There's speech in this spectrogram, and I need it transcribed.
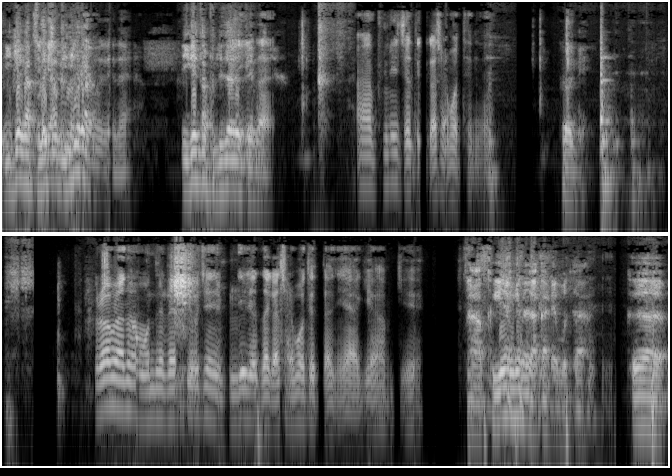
이게 다 블리자드 이게, 다-. 이게 다 블리자드 이게 때문에 다- 아 블리자드가 잘못했네. 그러게 그러면은 오늘의 POJ 블리자드가 잘못했다는 이야기와 함께 아그 이야기는 약간 해보자 그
